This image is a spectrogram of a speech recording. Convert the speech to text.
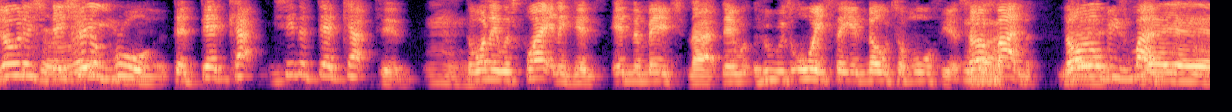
know, they, they should have brought the dead cap. You see the dead captain, Mm. the one they was fighting against in the mage, like they, who was always saying no to Morpheus. Her Right. man, no, Yeah. nobody's man. Yeah, yeah, yeah,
